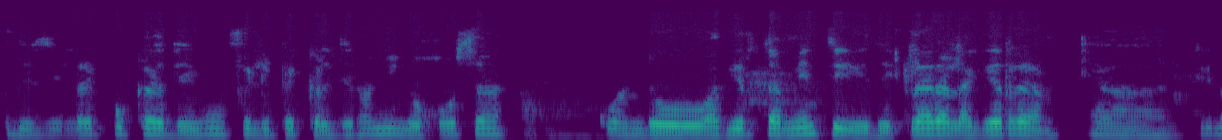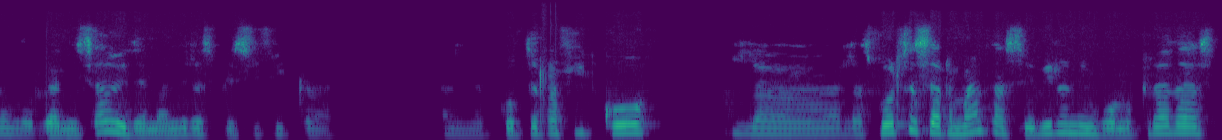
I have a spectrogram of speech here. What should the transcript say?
Desde la época de un Felipe Calderón Hinojosa, cuando abiertamente declara la guerra al crimen organizado y de manera específica al narcotráfico, las Fuerzas Armadas se vieron involucradas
